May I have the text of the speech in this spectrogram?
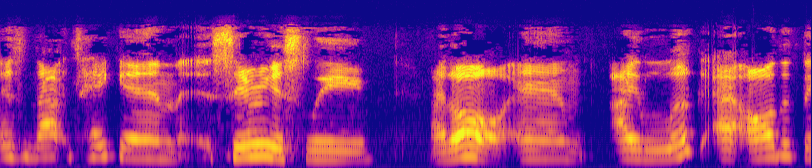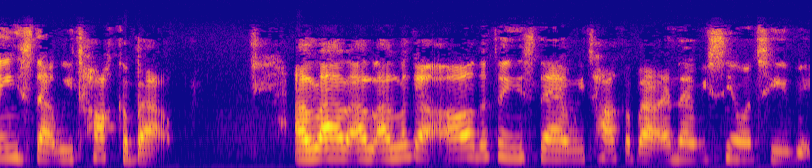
it's not taken seriously at all, and I look at all the things that we talk about. I, I, I look at all the things that we talk about and that we see on TV,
